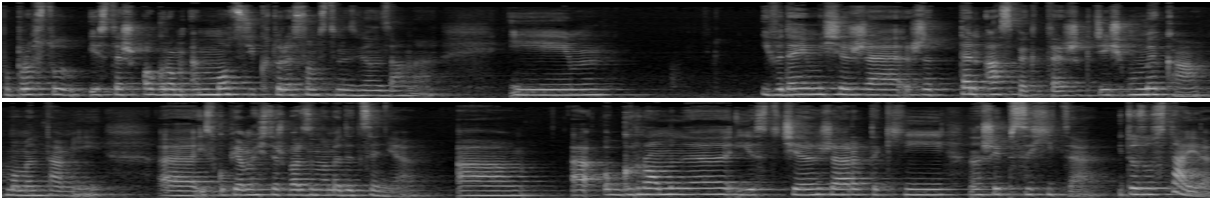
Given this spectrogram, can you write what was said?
Po prostu jest też ogrom emocji, które są z tym związane. I, i wydaje mi się, że, że ten aspekt też gdzieś umyka momentami i skupiamy się też bardzo na medycynie. A, a ogromny jest ciężar taki na naszej psychice i to zostaje.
